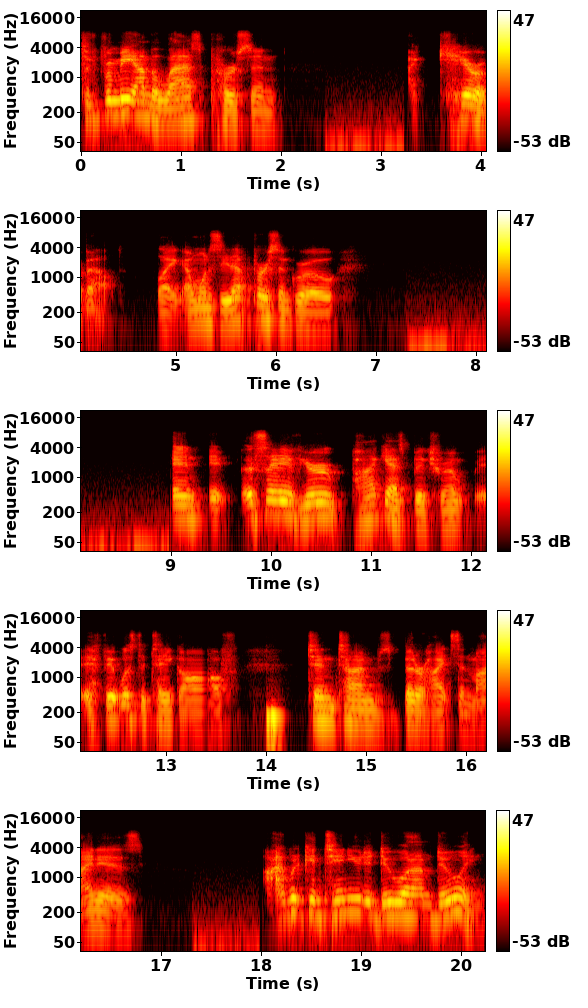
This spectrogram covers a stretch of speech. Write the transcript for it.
so for me, I'm the last person I care about. Like, I want to see that person grow and it, let's say if your podcast, Big Shrimp, if it was to take off 10 times better heights than mine is, I would continue to do what I'm doing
